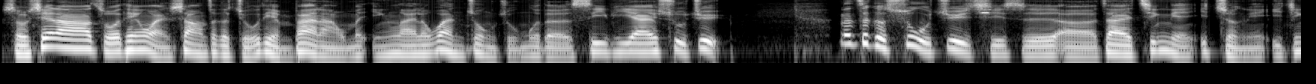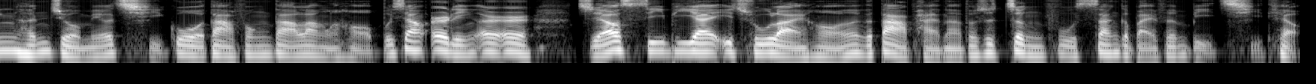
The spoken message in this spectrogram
首先啊，昨天晚上这个九点半啊，我们迎来了万众瞩目的 CPI 数据。那这个数据其实呃，在今年一整年已经很久没有起过大风大浪了哈，不像二零二二，只要 CPI 一出来哈，那个大盘呢、都是正负三个百分比起跳。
